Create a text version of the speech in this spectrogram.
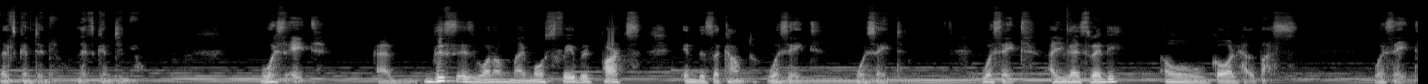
Let's continue. Let's continue verse 8. And this is one of my most favorite parts in this account. Verse 8. Verse 8. Verse 8. Are you guys ready? Oh, God, help us. Verse 8.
